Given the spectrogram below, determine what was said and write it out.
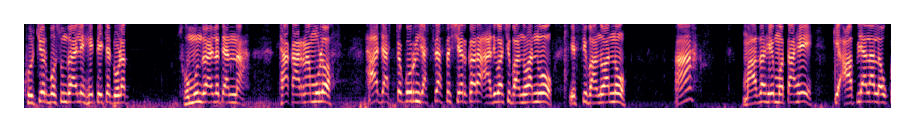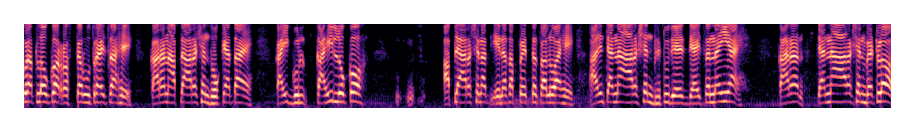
खुर्चीवर बसून राहिले हे त्याच्या डोळ्यात झोमून राहिलं त्यांना. त्या कारणामुळं हा जास्त करून जास्तीत जास्त शेअर करा आदिवासी बांधवांनो एस सी बांधवांनो. हां माझं हे मत आहे की आपल्याला लवकरात लवकर रस्त्यावर उतरायचं आहे. कारण आपलं आरक्षण धोक्यात आहे. काही गुल काही लोक आपल्या आरक्षणात येण्याचा प्रयत्न चालू आहे आणि त्यांना आरक्षण भेटू दे द्यायचं नाही आहे. कारण त्यांना आरक्षण भेटलं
